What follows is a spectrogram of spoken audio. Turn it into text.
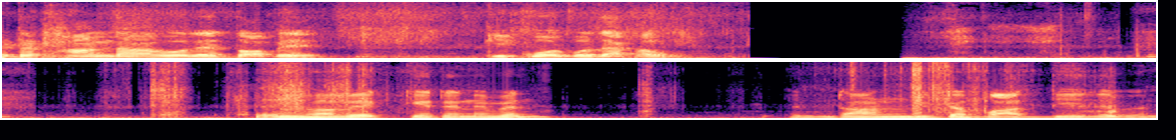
এটা ঠান্ডা হলে তবে কি করব দেখাবো এইভাবে কেটে নেবেন। ডান্ডিটা বাদ দিয়ে দেবেন।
